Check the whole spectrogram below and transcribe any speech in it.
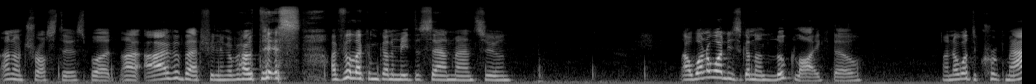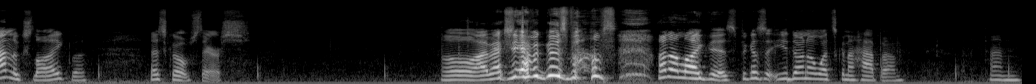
I don't trust this, but I I have a bad feeling about this. I feel like I'm gonna meet the Sandman soon. I wonder what he's gonna look like though. I know what the crook man looks like, but let's go upstairs. Oh, I'm actually having goosebumps. I don't like this because you don't know what's gonna happen. And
